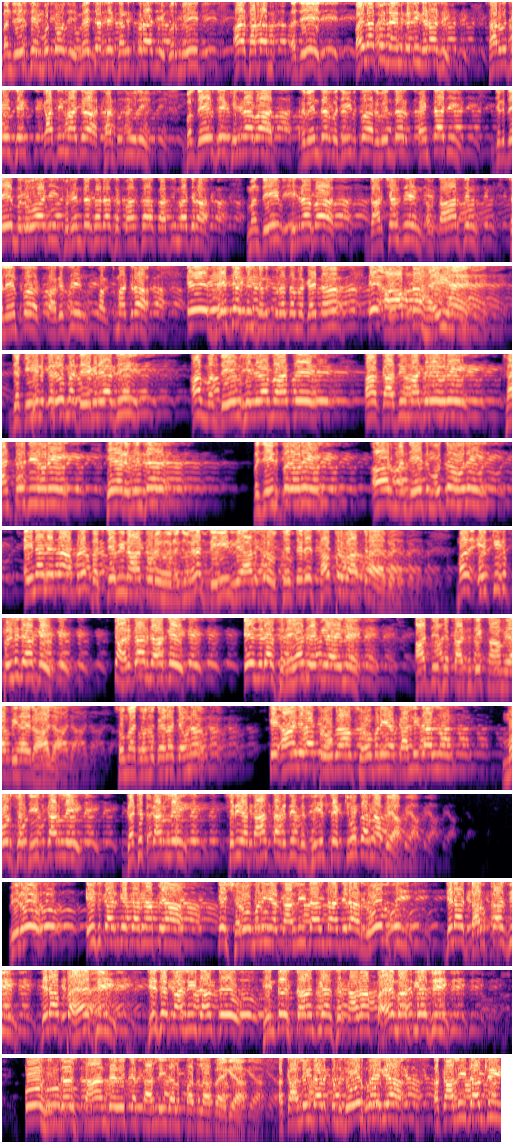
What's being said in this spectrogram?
ਮਨਜੀਤ ਸਿੰਘ ਮੁੱਦੋਂ ਜੀ ਮੇਜਰ ਸਿੰਘ ਸੰਗਤਪੁਰਾ ਜੀ ਗੁਰਮੀਤ। ਆ ਸਾਡਾ ਅਜੀਜ਼ ਪਹਿਲਾਂ ਤੋਂ ਹੀ ਲਾਈਨ ਕੱਢੀ ਖੜਾ ਸੀ। ਸਰਬਜੀਤ ਸਿੰਘ ਕਾਦੀ ਮਾਜਰਾ ਛੰਟੂ ਜੀ ਹੁਰੀ ਬਲਦੇਵ ਸਿੰਘ ਖਿਜਰਾਬਾਦ ਰਵਿੰਦਰ ਵਜੀਦਪੁਰ ਰਵਿੰਦਰ ਪੈਂਟਾ ਜੀ। ਜਗਦੇਵ ਮਲੋਆ ਜੀ ਸੁਰਿੰਦਰ ਸਾਡਾ ਸਰਪੰਚ ਸਾਹਿਬ ਕਾਦੀ ਮਾਜਰਾ। ਮਨਦੀਪ ਖਿਜਰਾਬਾਦ ਦਰਸ਼ਨ ਸਿੰਘ ਅਵਤਾਰ ਸਿੰਘ ਸਲੇਮਪੁਰ ਭਗਤ ਸਿੰਘ ਭਗਤ ਮਾਜਰਾ। ਇਹ ਮੇਜਰ ਸਿੰਘ ਸੰਗਤਪੁਰਾ ਦਾ ਮੈਂ ਕਹਿੰਦਾ ਇਹ ਆਪ ਤਾਂ ਹੈ ਹੀ ਹੈ। ਯਕੀਨ ਕਰਿਓ, ਮੈਂ ਦੇਖ ਰਿਹਾ ਸੀ ਆ ਮਨਦੀਪ ਖਿਜਰਾਬਾਦ ਤੇ ਆ ਕਾਦੀ ਮਾਜਰੇ ਹੋਰੀ, ਛਾਂਟੂ ਜੀ ਹੋਰੀ ਇਹ ਰਵਿੰਦਰ ਵਜੀਦਪੁਰ ਹੋਰੀ ਔਰ ਮਨਜੀਤ ਮੁੱਧੋ ਹੋਰੀ, ਇਹਨਾਂ ਨੇ ਤਾਂ ਆਪਣੇ ਬੱਚੇ ਵੀ ਨਾਲ ਤੋਰੇ ਹੋਏ ਨੇ, ਜਿਵੇਂ ਕਹਿੰਦਾ ਦੀਨ, ਦਿਆਲ, ਭਰੋਸੇ ਤੇਰੇ ਸਭ ਪਰਿਵਾਰ ਚੜਾਇਆ ਬੇੜੇ ਮਨ ਇੱਕ ਇੱਕ ਪਿੰਡ ਜਾ ਕੇ ਘਰ ਘਰ ਜਾ ਕੇ ਇਹ ਜਿਹੜਾ ਸੁਨੇਹਾ ਦੇ ਕੇ ਆਏ ਨੇ, ਅੱਜ ਇਸ ਇਕੱਠ ਦੀ ਕਾਮਯਾਬੀ ਦਾ ਰਾਜ ਆ। ਸੋ ਮੈਂ ਤੁਹਾਨੂੰ ਕਹਿਣਾ ਚਾਹੁੰਦਾ ਕਿ ਆ ਜਿਹੜਾ ਪ੍ਰੋਗਰਾਮ ਸ਼੍ਰੋਮਣੀ ਅਕਾਲੀ ਦਲ ਨੂੰ ਮੋੜ ਸਰਜੀਤ ਕਰਨ ਲਈ, ਗਠਿਤ ਕਰਨ ਲਈ, ਸ੍ਰੀ ਅਕਾਲ ਤਖਤ ਦੀ ਫਸੀਲ ਤੇ ਕਿਉਂ ਕਰਨਾ ਪਿਆ? ਵੀਰੋ, ਇਸ ਕਰਕੇ ਕਰਨਾ ਪਿਆ ਕਿ ਸ਼੍ਰੋਮਣੀ ਅਕਾਲੀ ਦਲ ਦਾ ਜਿਹੜਾ ਰੋਬ ਸੀ ਜਿਹੜਾ ਦਬਕਾ ਸੀ, ਜਿਹੜਾ ਭੈ ਸੀ, ਜਿਸ ਅਕਾਲੀ ਦਲ ਤੋਂ ਹਿੰਦੁਸਤਾਨ ਦੀਆਂ ਸਰਕਾਰਾਂ ਭੈ ਮੰਨਦੀਆਂ ਸੀ, ਉਹ ਹਿੰਦੁਸਤਾਨ ਦੇ ਵਿੱਚ ਅਕਾਲੀ ਦਲ ਪਤਲਾ ਪੈ ਗਿਆ। ਅਕਾਲੀ ਦਲ ਕਮਜ਼ੋਰ ਪੈ ਗਿਆ। ਅਕਾਲੀ ਦਲ ਦੀ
